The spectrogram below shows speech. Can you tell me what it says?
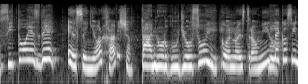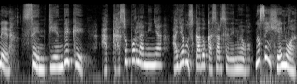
es de... El señor Havisham. Tan orgulloso y... Con nuestra humilde No. cocinera. Se entiende que, acaso por la niña, haya buscado casarse de nuevo. No sea ingenua.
